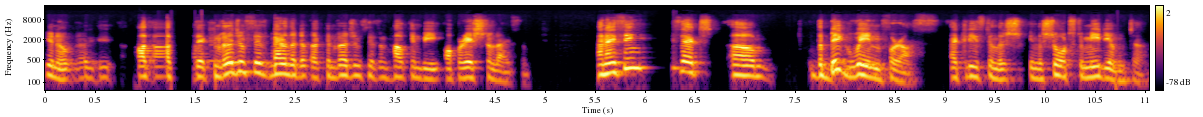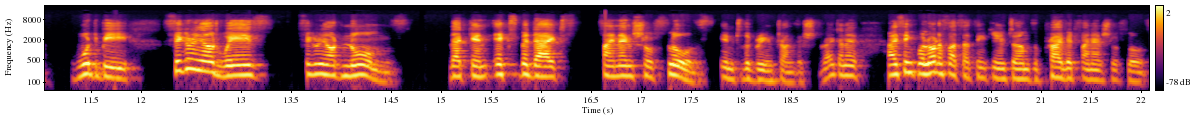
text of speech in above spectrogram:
you know, uh, are, are convergences, where are the uh, convergences and how can we operationalize them? And I think that um, the big win for us, at least in the, in the short to medium term, would be figuring out ways, figuring out norms that can expedite financial flows into the green transition, right? And I, I think a lot of us are thinking in terms of private financial flows,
